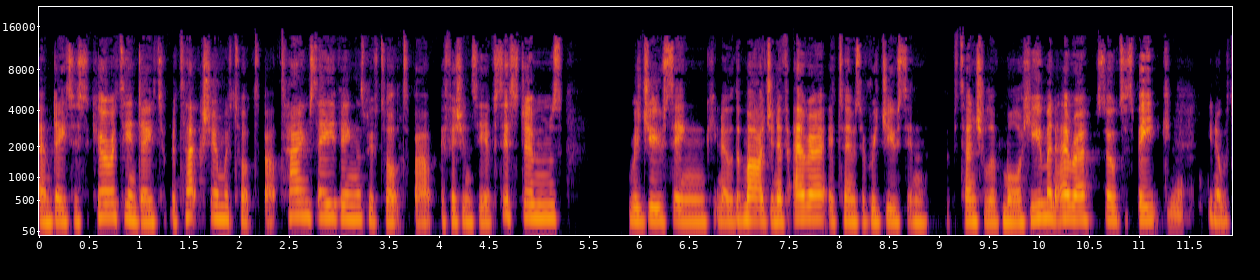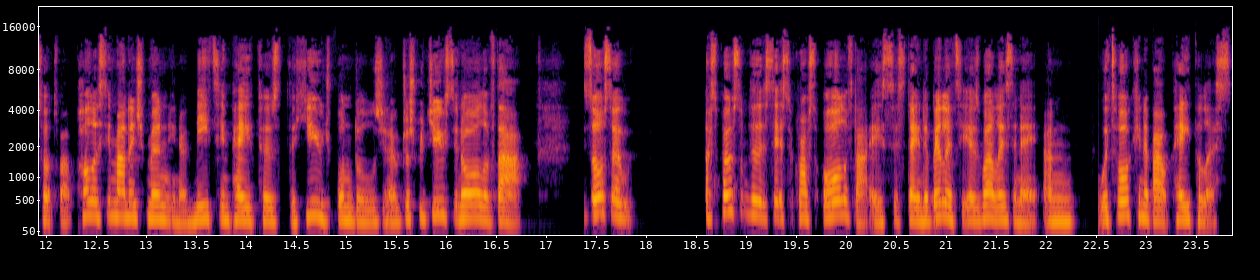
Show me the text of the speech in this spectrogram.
um, data security and data protection. We've talked about time savings. We've talked about efficiency of systems reducing, you know, the margin of error in terms of reducing potential of more human error, so to speak. Yeah. You know, we talked about policy management, you know, meeting papers, the huge bundles, you know, just reducing all of that. It's also, I suppose, something that sits across all of that is sustainability as well, isn't it? And we're talking about paperless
